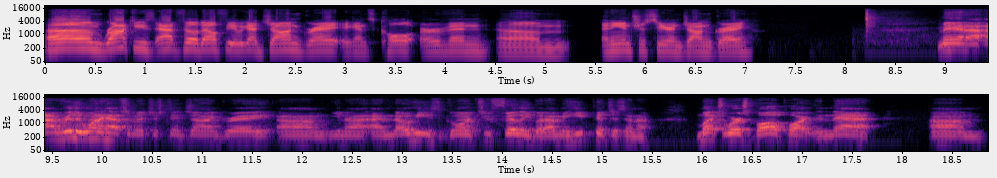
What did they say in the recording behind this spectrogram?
Um, Rockies at Philadelphia. We got Jon Gray against Cole Irvin. Um, any interest here in Jon Gray? Man, I, I, really want to have some interest in Jon Gray. Um, you know, I, I, know he's going to Philly, but I mean, he pitches in a much worse ballpark than that. Um,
